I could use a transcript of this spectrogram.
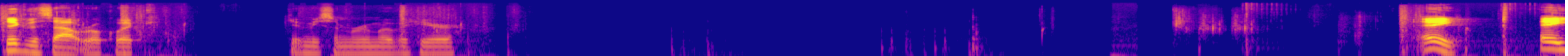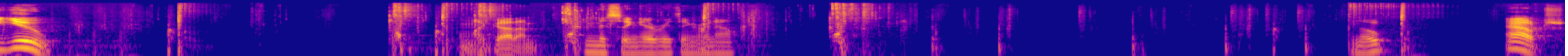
dig this out real quick. Give me some room over here. Hey, hey you. Oh my god, I'm missing everything right now. Nope. Ouch.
